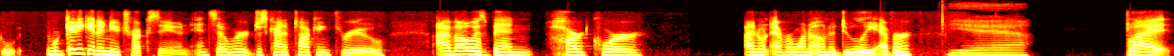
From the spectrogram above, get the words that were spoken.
we're going to get a new truck soon, and so we're just kind of talking through. I've always been hardcore. I don't ever want to own a dually ever, Yeah. but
